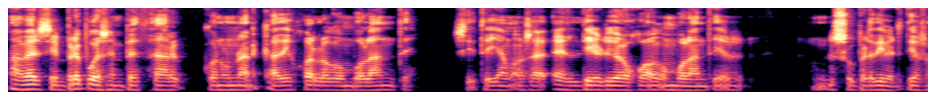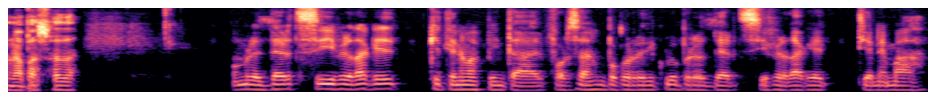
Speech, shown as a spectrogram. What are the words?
A ver, siempre puedes empezar con un arcade y jugarlo con volante. Si te llama, o sea, el Dirt yo lo juego con volante es súper divertido, es una pasada. Hombre, el Dirt sí es verdad que, que, tiene más pinta. El Forza es un poco ridículo, pero el Dirt sí es verdad que tiene más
